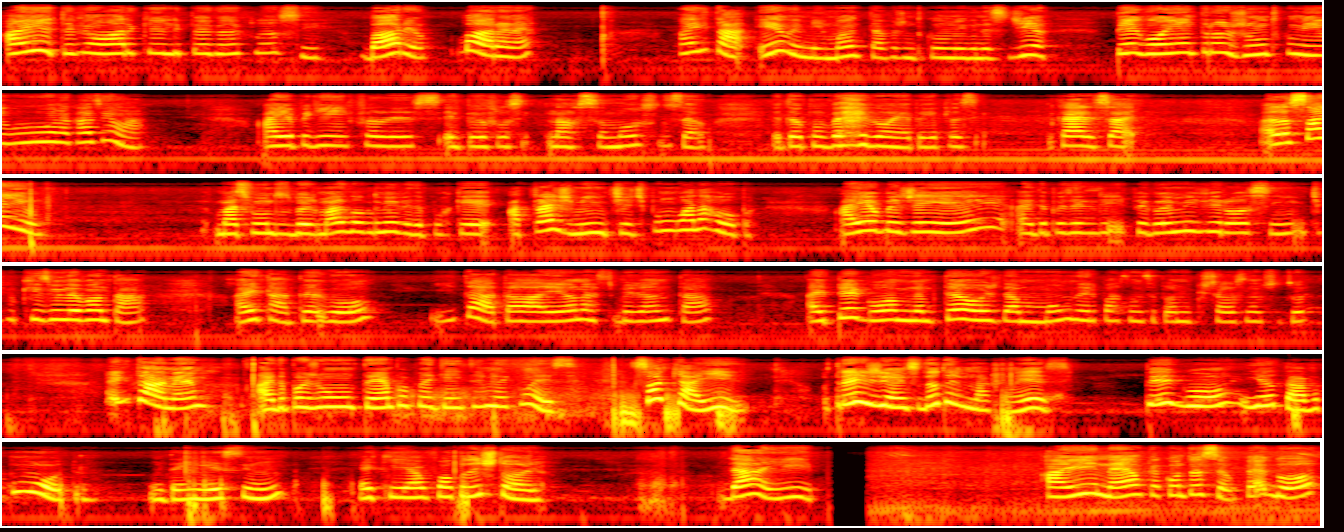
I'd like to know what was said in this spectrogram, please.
Aí, teve uma hora que ele pegou e falou assim, bora eu? Bora, né? Eu e minha irmã, que tava junto comigo nesse dia, pegou e entrou junto comigo na casinha lá. Aí eu peguei e falei, ele pegou e falou assim, nossa, moço do céu, eu tô com vergonha. Eu peguei e falei assim, cara, sai. Aí ela saiu. Mas foi um dos beijos mais loucos da minha vida, porque atrás de mim tinha tipo um guarda-roupa. Aí eu beijei ele, aí depois ele pegou e me virou assim, tipo, quis me levantar. Aí tá, pegou e tá, tá lá eu, né, se beijando tá. Aí pegou, me lembro até hoje da mão dele passando assim pra mim que estava na estrutura. Aí tá, né? Aí depois de um tempo eu peguei e terminei com esse. Só que aí, três dias antes de eu terminar com esse, pegou e eu tava com outro. Tem esse um, é que é o foco da história. Daí, aí, né, o que aconteceu? Pegou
